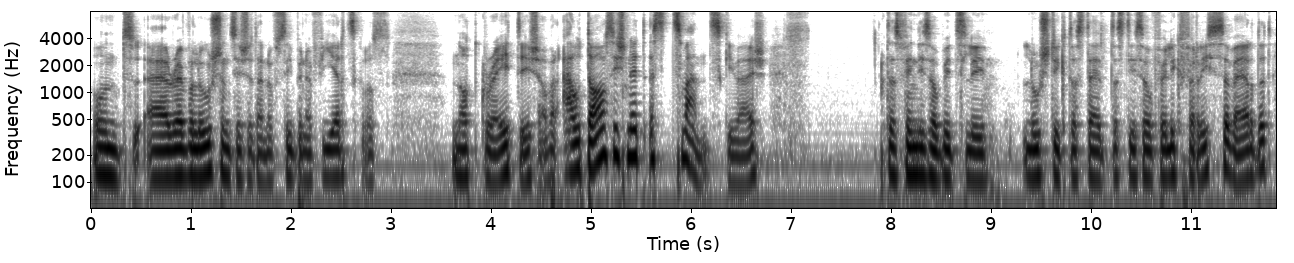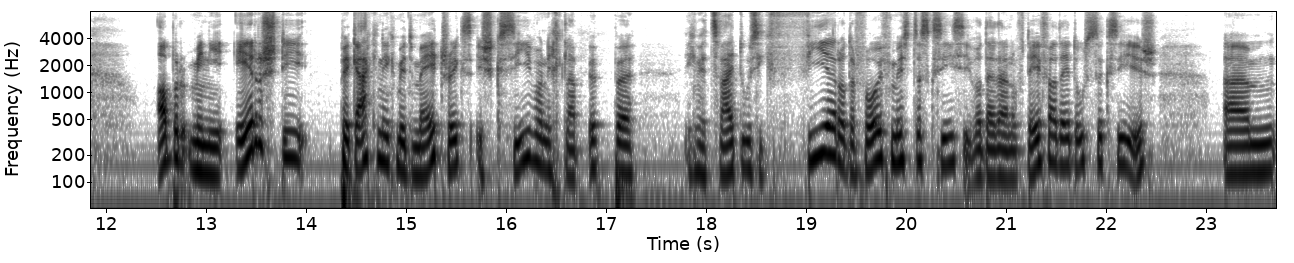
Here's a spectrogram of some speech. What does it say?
Und äh, Revolutions ist ja dann auf 47, was not great ist. Aber auch das ist nicht ein 20, weißt? Das finde ich so ein bisschen lustig, dass, der, dass die so völlig verrissen werden. Aber meine erste Begegnung mit Matrix war, als ich glaube, etwa irgendwie 2004 oder 2005 müsste das gewesen sein, wo der dann auf DVD draussen war, ähm,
